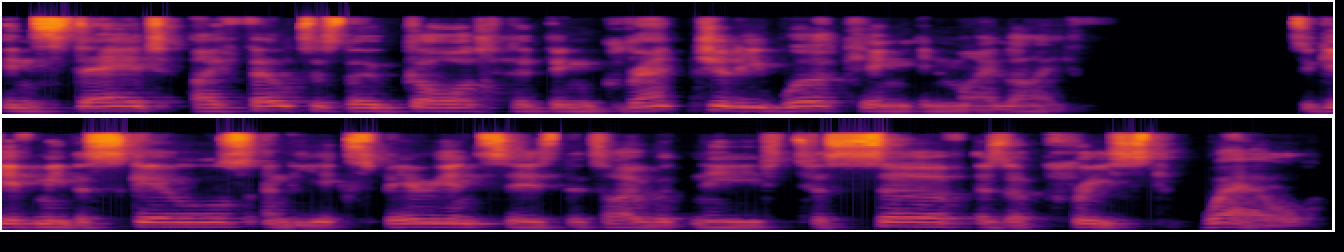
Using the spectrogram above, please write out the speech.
Instead, I felt as though God had been gradually working in my life to give me the skills and the experiences that I would need to serve as a priest well.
